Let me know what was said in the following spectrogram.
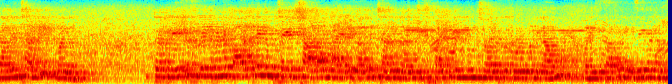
గమనించాలి మనం ఇక్కడ ప్లేసెస్ లేకపోయినా భారతదేశం చైర్స్ చాలా ఉన్నాయండి. గమనించాలి. లైట్స్ పైకి వెళ్ళి ఉంచవలసిందిగా కోరుకుంటున్నాము. మరి ఈ సభ విజయవంతం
